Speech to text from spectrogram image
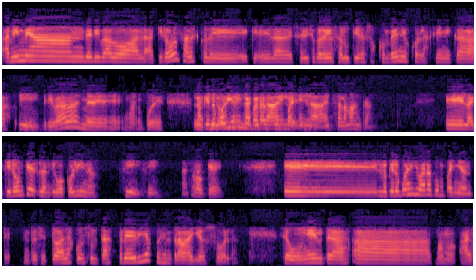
A mí me han derivado a la Quirón, sabes que, que el Servicio de Salud tiene esos convenios con las clínicas privadas. Me, bueno, pues la lo que no podías es llevar a en, en, la, en Salamanca. Eh, la Quirón, que la antigua colina. Sí, sí. Ok. Eh, lo que no puedes llevar acompañante. Entonces, todas las consultas previas, pues entraba yo sola según entras a, vamos, al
